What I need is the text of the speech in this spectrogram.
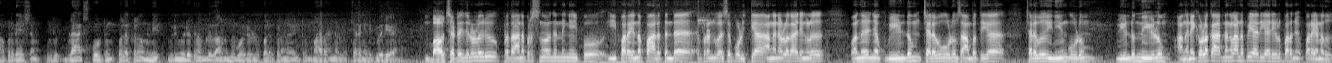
ആ പ്രദേശം ഒരു ബ്ലാക്ക് സ്പോട്ടും കൊലക്കളവും മുരിങ്ങൂരൊക്കെ നമ്മൾ കാണുന്ന പോലെയുള്ള കൊലക്കളങ്ങളായിട്ട് മാറാനുള്ള ചടങ്ങിലേക്ക് വരികയാണ്. ബാബുച്ചേട്ട ഇതിലുള്ളൊരു പ്രധാന പ്രശ്നം എന്ന് പറഞ്ഞിട്ടുണ്ടെങ്കിൽ ഇപ്പോൾ ഈ പറയുന്ന പാലത്തിന്റെ ഫ്രണ്ട് വശം പൊളിക്കുക അങ്ങനെയുള്ള കാര്യങ്ങൾ വന്നു കഴിഞ്ഞാൽ വീണ്ടും ചിലവ് കൂടും സാമ്പത്തിക ചിലവ് ഇനിയും കൂടും വീണ്ടും നീളും അങ്ങനെയൊക്കെയുള്ള കാരണങ്ങളാണ് ഇപ്പോൾ ഈ അധികാരികൾ പറഞ്ഞു പറയണത്.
